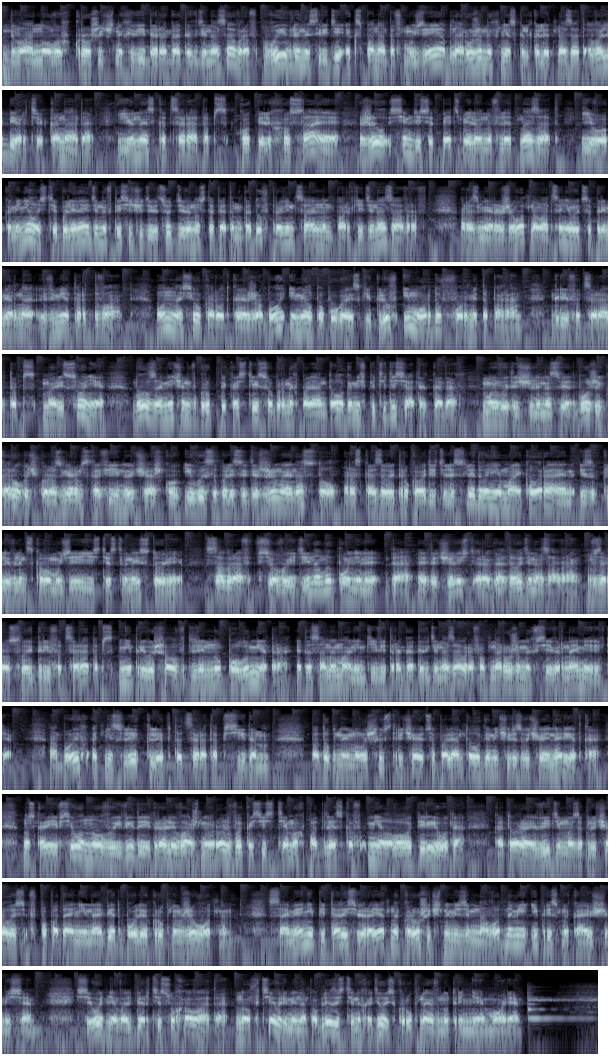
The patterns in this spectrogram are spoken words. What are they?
Два новых крошечных вида рогатых динозавров выявлены среди экспонатов музея, обнаруженных несколько лет назад в Альберте, Канада. ЮНЕСКО Цератопс копельхосае жил 75 миллионов лет назад. Его окаменелости были найдены в 1995 году в провинциальном парке динозавров. Размеры животного оцениваются примерно в метр два. Он носил короткое жабо, имел попугайский клюв и морду в форме топора. Гриф Трицератопс марисони был замечен в группе костей, собранных палеонтологами в 50-х годах. Мы вытащили на свет Божий коробочку размером с кофейную чашку и высыпали содержимое на стол, рассказывает руководитель исследования Майкл Райан из Кливлендского музея естественной истории. Собрав все воедино, мы поняли, да, это челюсть рогатого динозавра. Взрослый грифоцератопс не превышал в длину полуметра. Это самый маленький вид рогатых динозавров, обнаруженных в Северной Америке. Обоих отнесли к лептоцератопсидам. Подобные малыши встречаются палеонтологами чрезвычайно редко, но, скорее всего, новые виды играли важную роль в экосистемах подлесков мелового периода, которая, видимо, заключалась в попадании на обед более крупным животным. Сами они питались, вероятно, крошечными земноводными и присмыкающимися. Сегодня в Альберте суховато, но в те времена поблизости находилось крупное внутреннее море.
